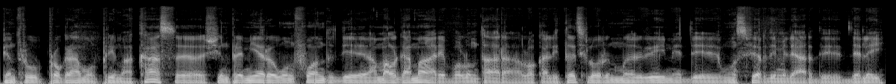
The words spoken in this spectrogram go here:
pentru programul Prima Casă și în premieră un fond de amalgamare voluntară a localităților în mărime de un sfert de miliarde de lei.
